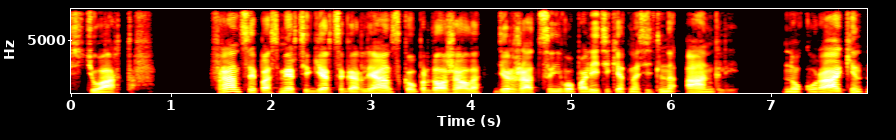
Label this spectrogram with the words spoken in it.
стюартов. Франция по смерти герцога Орлеанского продолжала держаться его политики относительно Англии, но Куракин,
